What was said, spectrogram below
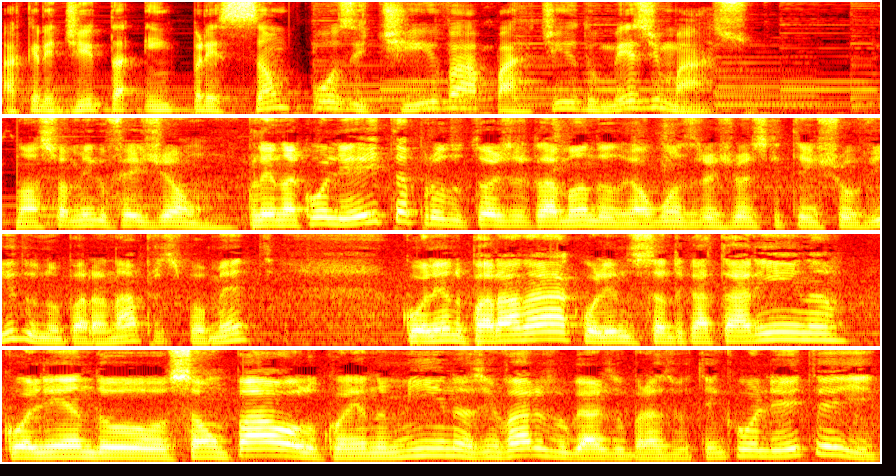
acredita em pressão positiva a partir do mês de março. Nosso amigo feijão, plena colheita, produtores reclamando em algumas regiões que tem chovido, no Paraná principalmente. Colhendo Paraná, colhendo Santa Catarina, colhendo São Paulo, colhendo Minas, em vários lugares do Brasil tem colheita e,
